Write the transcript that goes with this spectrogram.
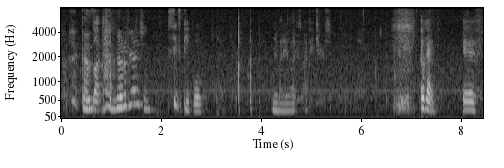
Goes like, I have a notification. Six people. Nobody likes my pictures. Okay, if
